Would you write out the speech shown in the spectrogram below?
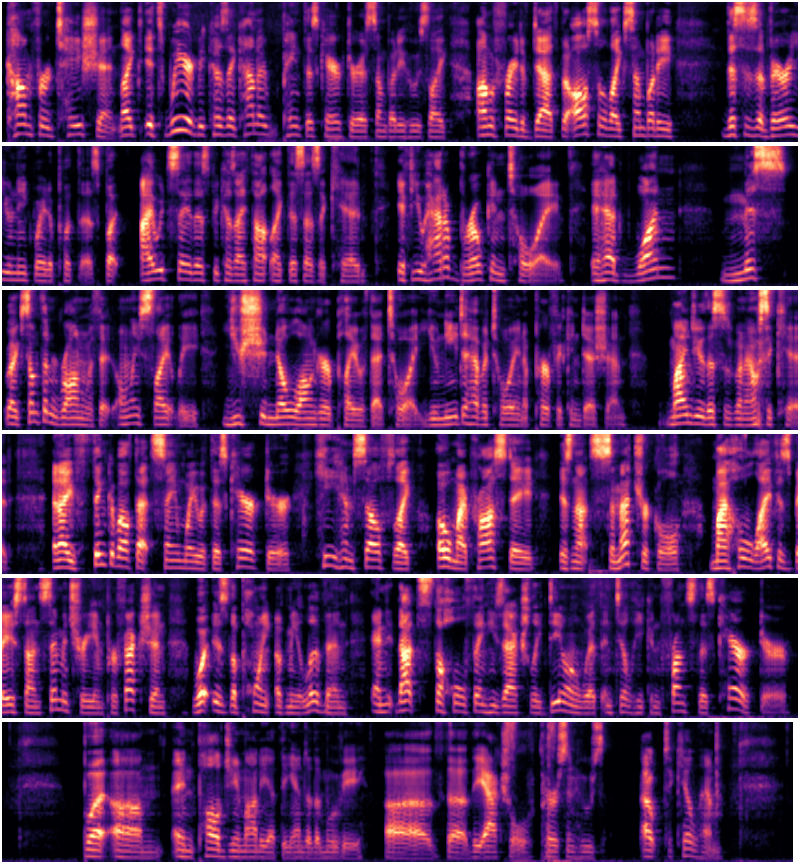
confrontation. Like it's weird because they kind of paint this character as somebody who's like i'm afraid of death but also like somebody this is a very unique way to put this but i would say this because i thought like this as a kid. If you had a broken toy it had one miss like something wrong with it only slightly you should no longer play with that toy. You need to have a toy in a perfect condition. Mind you this is when i was a kid. And i think about that same way with this character. He himself like oh my prostate is not symmetrical my whole life is based on symmetry and perfection what is the point of me living and that's the whole thing he's actually dealing with until he confronts this character but um and Paul Giamatti at the end of the movie, uh the the actual person who's out to kill him.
